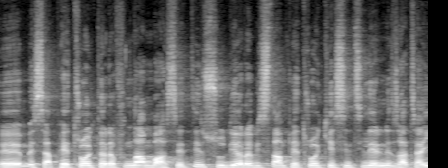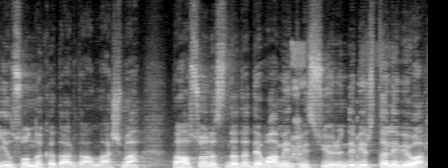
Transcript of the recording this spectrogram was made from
ee, mesela petrol tarafından bahsettiğin Suudi Arabistan petrol kesintilerini zaten yıl sonuna kadar da anlaşma. Daha sonrasında da devam etmesi yönünde bir talebi var.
